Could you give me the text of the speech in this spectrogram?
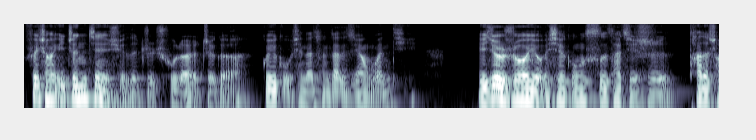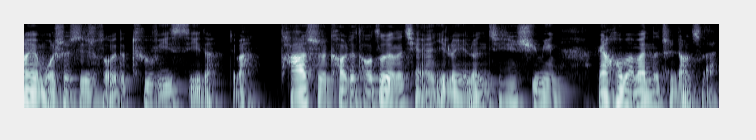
非常一针见血的指出了这个硅谷现在存在的这样问题。也就是说，有一些公司，它其实它的商业模式其实是所谓的 to VC 的，对吧？它是靠着投资人的钱一轮一轮进行续命，然后慢慢的成长起来。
